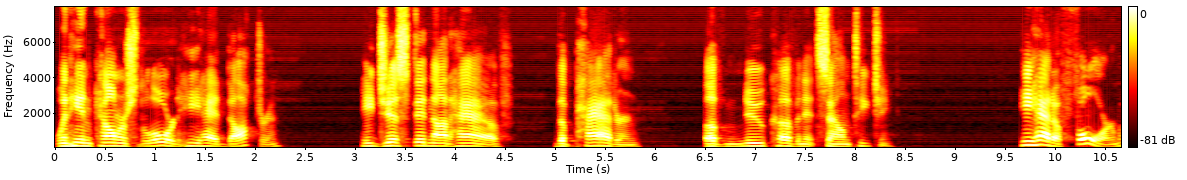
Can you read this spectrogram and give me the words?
when he encounters the Lord, he had doctrine. He just did not have the pattern of new covenant sound teaching. He had a form,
